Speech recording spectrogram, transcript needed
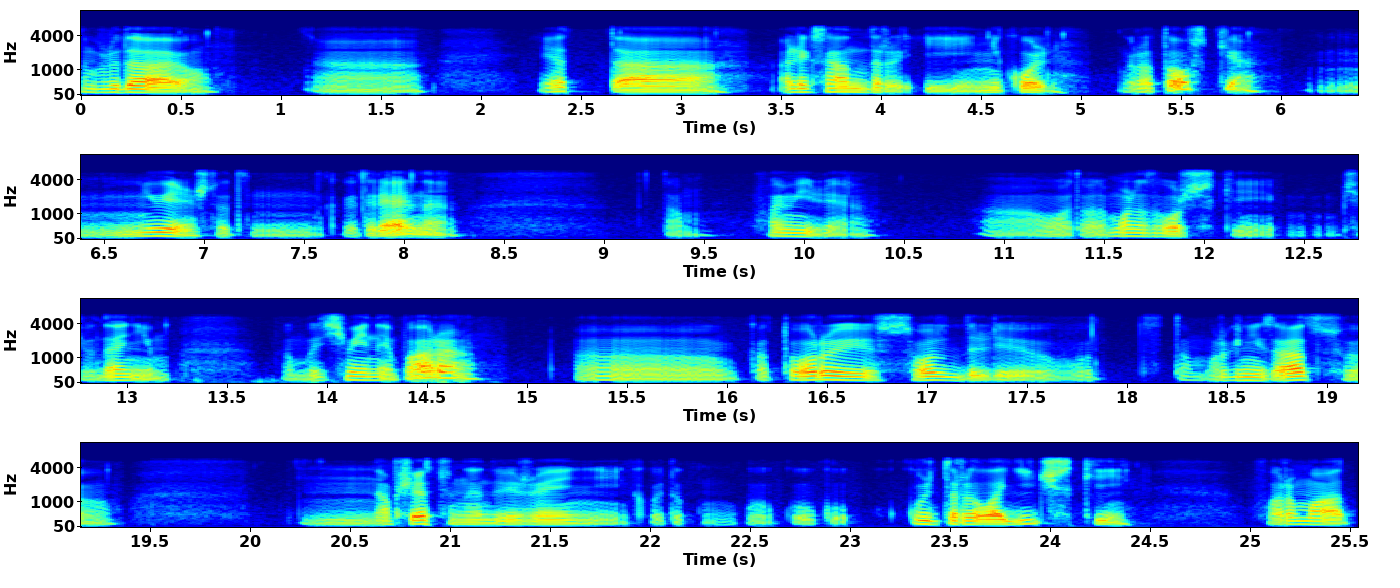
наблюдаю, э, это Александр и Николь Гротовски не уверен, что это какая-то реальная там, фамилия. А, вот, возможно, творческий псевдоним. Как бы семейная пара, а, которые создали вот, там, организацию общественное движение, какой-то культурологический формат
